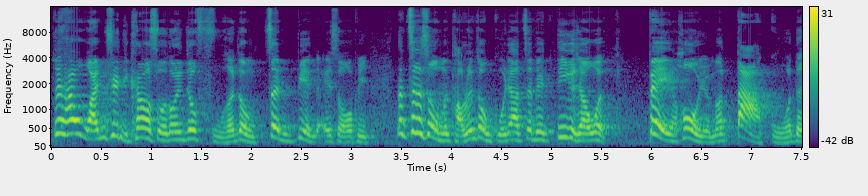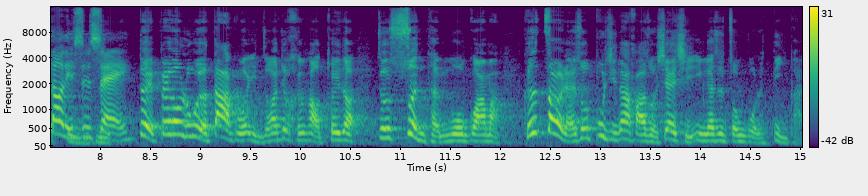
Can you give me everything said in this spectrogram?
所以它完全你看到所有东西就符合这种政变的 SOP。那这个时候我们讨论这种国家政变，第一个就要问。背后有没有大国的？到底是谁？对，背后如果有大国影子的话，就很好推到，就是顺藤摸瓜嘛。可是照理来说，布吉纳法索现在其实应该是中国的地盘。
